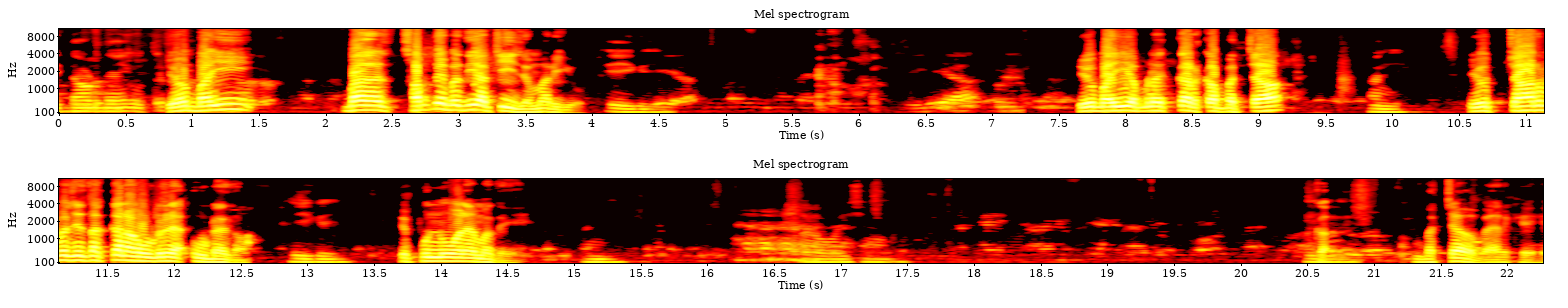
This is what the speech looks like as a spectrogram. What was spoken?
ਕਿੱਦਾਂ ਉੜਦੇ ਆ ਜੀ ਕਬੂਤਰ ਜੋ ਭਾਈ ਬਸ ਸਭ ਤੋਂ ਵਧੀਆ ਚੀਜ਼ ਹਮਾਰੀ ਉਹ ਠੀਕ ਹੈ ਜੀ ये भाई अपने घर का बच्चा ਹਾਂਜੀ ये चार बजे तक घर उड़ रहा उड़ेगा ਠੀਕ ਹੈ ਜੀ ये पुन्नू वाले मत है ਹਾਂਜੀ ਕਰੋ ਬਈ ਸ਼ੌਂਕ ਬੱਚਾ ਹੋ ਪੈਰ ਕੇ।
